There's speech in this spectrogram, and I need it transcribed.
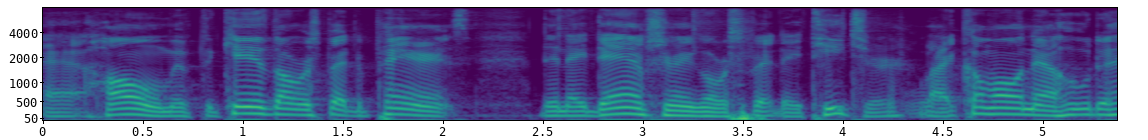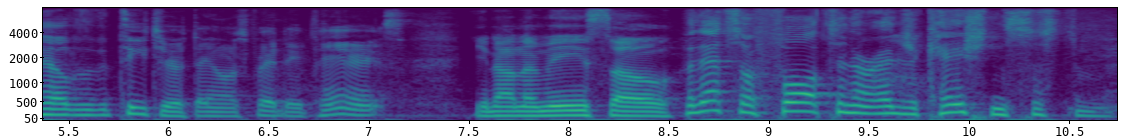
at home. If the kids don't respect the parents, then they damn sure ain't gonna respect their teacher. Like, come on now, who the hell is the teacher if they don't respect their parents? You know what I mean? So But that's a fault in our education system.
